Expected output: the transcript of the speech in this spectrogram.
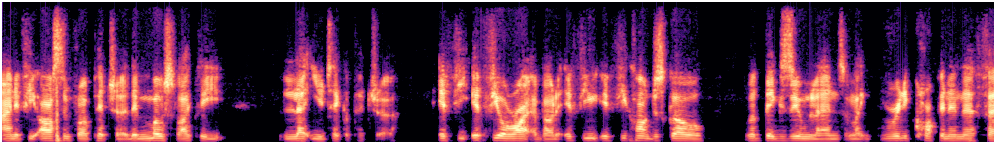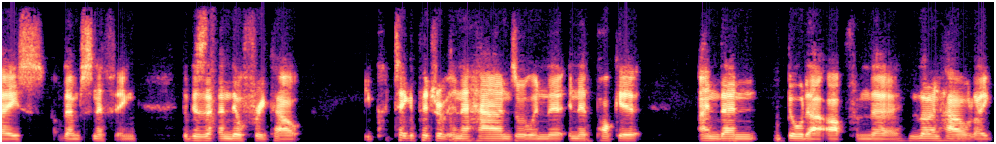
And if you ask them for a picture, they most likely let you take a picture. If you if you're right about it, if you if you can't just go with a big zoom lens and like really cropping in their face of them sniffing, because then they'll freak out. You could take a picture of it in their hands or in their in their pocket, and then build that up from there. Learn how like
